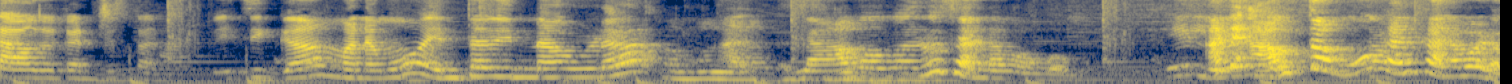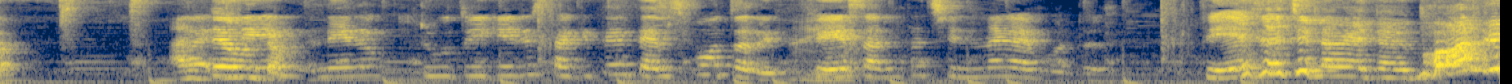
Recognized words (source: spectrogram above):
లావుగా కనిపిస్తాను. బేసిక్గా మనము ఎంత తిన్నా కూడా అమ్ములా లావు. అవ్వను సన్నం అవ్వము అంటే అవుతాము కానీ కనబడం అంతే ఉంటాం. నేను- టూ త్రీ కేజీస్ తగ్గితే తెలిసిపోతుంది. ఫేస్ అంతా చిన్నగా అయిపోతుంది. ఫేస్ చిన్నగా అవుతుంది బాడీ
